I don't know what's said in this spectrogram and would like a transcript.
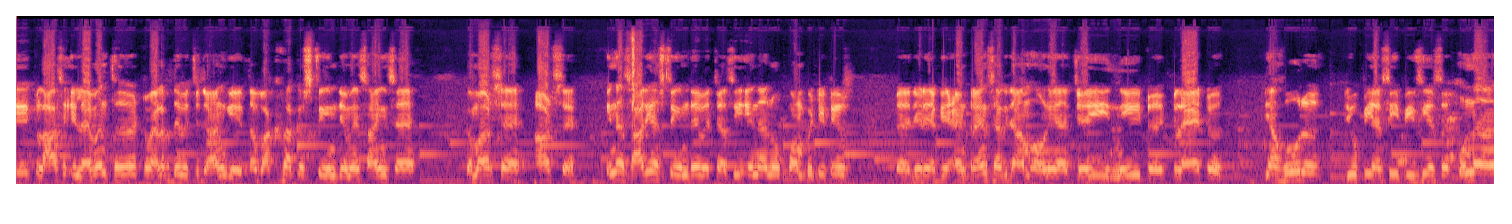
ਇਹ ਕਲਾਸ 11th 12th ਦੇ ਵਿੱਚ ਜਾਣਗੇ ਤਾਂ ਵੱਖ-ਵੱਖ ਸਟਰੀਮ ਜਿਵੇਂ ਸਾਇੰਸ ਹੈ ਕਮਰਸ ਹੈ ਆਰਟਸ ਹੈ ਇਹਨਾਂ ਸਾਰੀਆਂ ਸਟਰੀਮ ਦੇ ਵਿੱਚ ਅਸੀਂ ਇਹਨਾਂ ਨੂੰ ਕੰਪੀਟੀਟਿਵ ਜਿਹੜੇ ਅੱਗੇ ਐਂਟਰੈਂਸ ਐਗਜ਼ਾਮ ਆਉਣੇ ਆ ਜੇਈ ਨੀਟ ਕਲੈਟ ਜਾਂ ਹੋਰ ਯੂਪੀਐਸਸੀ ਪੀਸੀਐਸ ਉਹਨਾਂ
